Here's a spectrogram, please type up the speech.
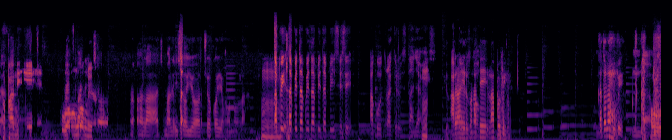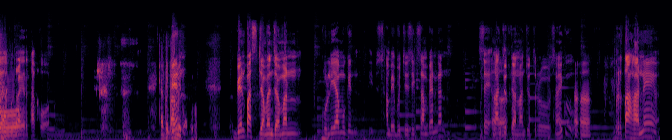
kepane wong-wong ya. Alah, cuma lek iso yo aja koyo ngono lah. Hmm. Tapi tapi tapi tapi tapi sisi aku terakhir wis tanya Hmm. Mas. Terakhir kok nanti laba bi. Kata lah, Be. Enggak, Oh. aku terakhir tako. kate Ben- pamit. aku. Biar pas zaman-zaman kuliah mungkin sampai bojo sik sampean kan saya Heeh. lanjut kan lanjut terus. Nah, itu Heeh. bertahannya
